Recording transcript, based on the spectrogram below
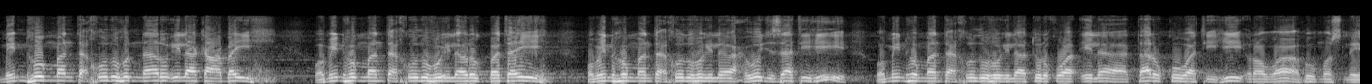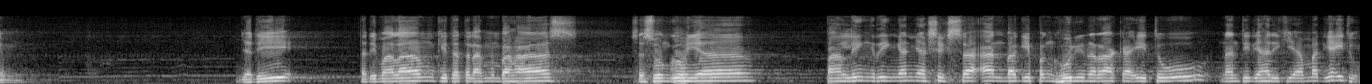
minhum man ta'khudhuhu an-naru ila ka'bayhi wa minhum man ta'khudhuhu ila rukbatayhi wa minhum man ta'khudhuhu ila hujzatihi wa minhum man ta'khudhuhu ila turqa jadi tadi malam kita telah membahas sesungguhnya paling ringannya siksaan bagi penghuni neraka itu nanti di hari kiamat yaitu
